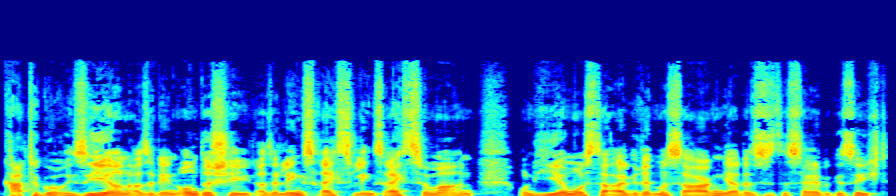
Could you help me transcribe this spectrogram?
kategorisieren, also den Unterschied, also links, rechts, links, rechts zu machen. Und hier muss der Algorithmus sagen, ja, das ist dasselbe Gesicht.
